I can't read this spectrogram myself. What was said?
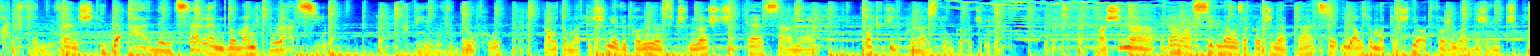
łatwym, wręcz idealnym celem do manipulacji. Kpił w duchu, automatycznie wykonując czynności te same od kilkunastu godzin. Maszyna dała sygnał zakończenia pracy i automatycznie otworzyła drzwiczki.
